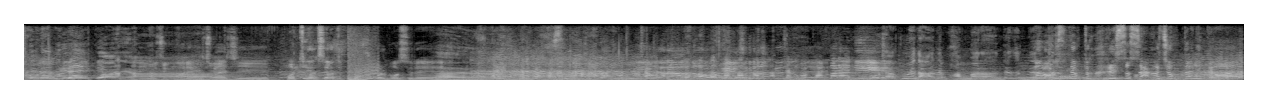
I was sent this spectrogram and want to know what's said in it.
조국을 벗고 아니야. 요즘 노래 해줘야지. 어떻게 학생한테 교복을 벗으래? 왜 어린 학교에서 잠깐만 반말하니? 자꾸 왜 나한테 반말하는데 근데? 난 어렸을 때부터 그랬어. 싸가지 없다니까.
